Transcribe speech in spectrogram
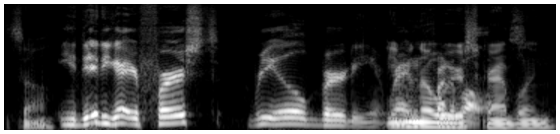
So You did. You got your first real birdie. even in though we were all of us. scrambling,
